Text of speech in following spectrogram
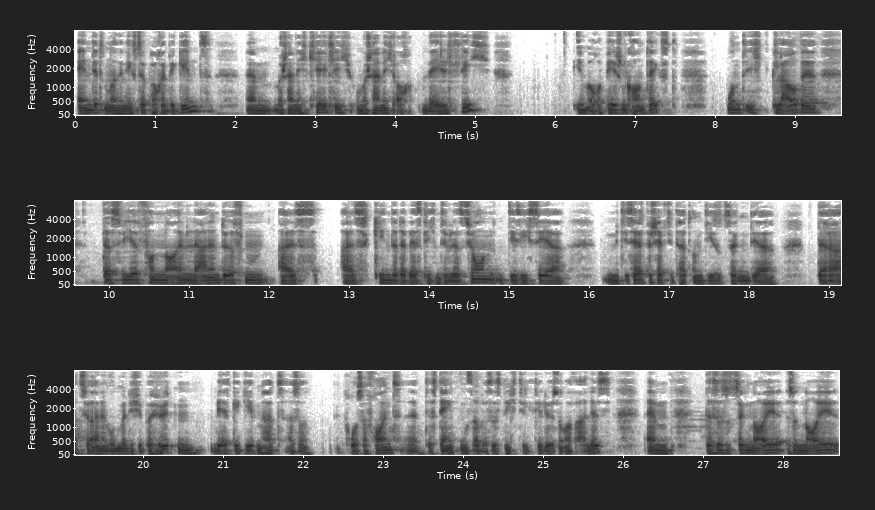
endet und eine nächste Epoche beginnt ähm, wahrscheinlich kirchlich und wahrscheinlich auch weltlich im europäischen Kontext. Und ich glaube, dass wir von Neuen lernen dürfen als, als Kinder der westlichen Zivilisation, die sich sehr mit sich selbst beschäftigt hat und die sozusagen der, der Ratio einen womöglich überhöhten Wert gegeben hat. Also großer Freund äh, des Denkens, aber es ist nicht die, die Lösung auf alles. Ähm, dass es sozusagen neu, also neu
